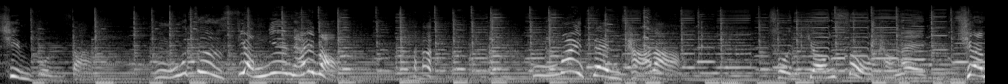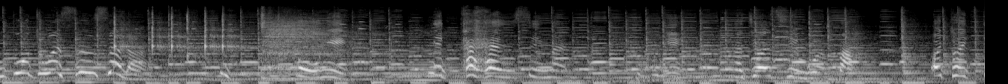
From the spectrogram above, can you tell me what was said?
亲文化，父子相认系冇？唔会侦查啦，村乡所谈的全部都系事实啦。夫人，你太狠心了。夫人，我就要请文法，我推揭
